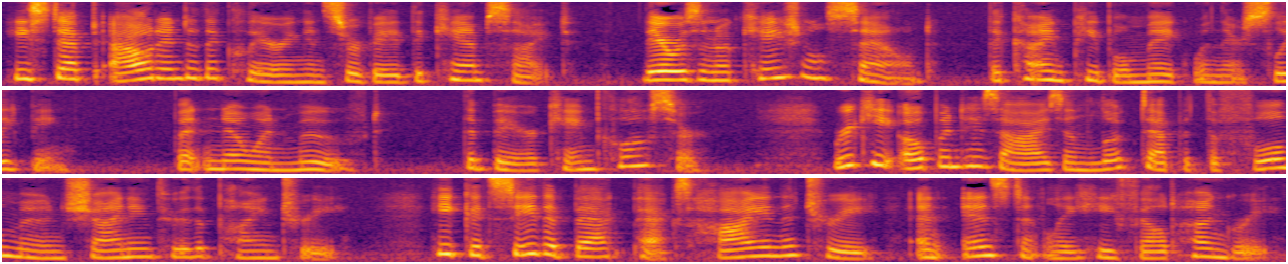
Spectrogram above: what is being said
He stepped out into the clearing and surveyed the campsite. There was an occasional sound, the kind people make when they're sleeping, but no one moved. The bear came closer. Ricky opened his eyes and looked up at the full moon shining through the pine tree. He could see the backpacks high in the tree, and instantly he felt hungry.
